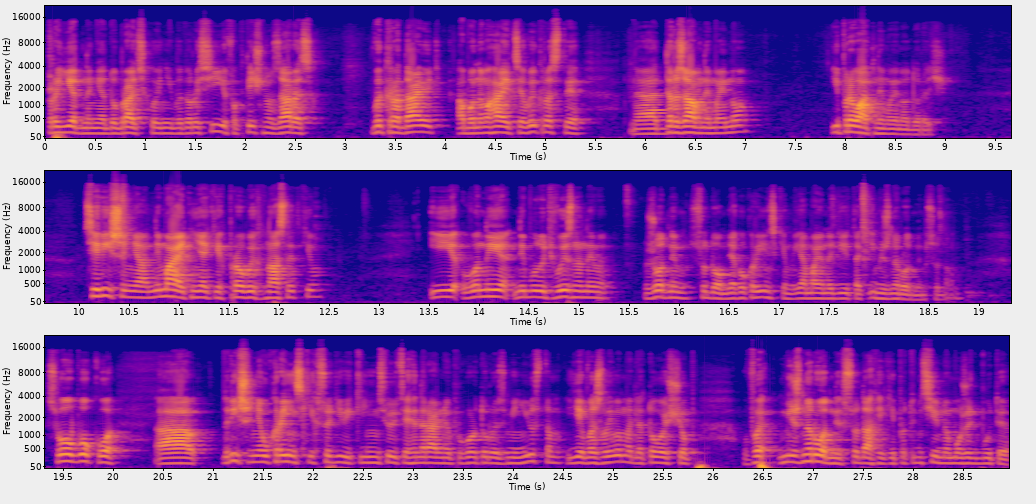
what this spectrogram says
приєднання до братської нібито Росії фактично зараз викрадають або намагаються викрасти е, державне майно і приватне майно, до речі. Ці рішення не мають ніяких правових наслідків, і вони не будуть визнаними жодним судом, як українським, я маю надію, так і міжнародним судом. Свого боку, е, рішення українських судів, які ініціюються Генеральною прокуратурою з Мін'юстом, є важливими для того, щоб в міжнародних судах, які потенційно можуть бути е,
